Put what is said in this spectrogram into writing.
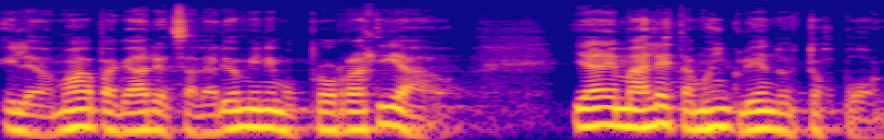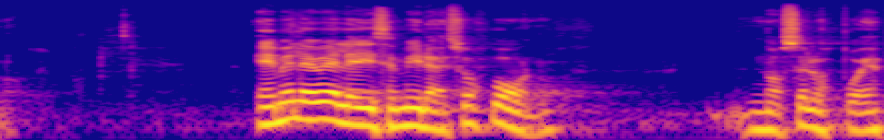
y le vamos a pagar el salario mínimo prorrateado y además le estamos incluyendo estos bonos. MLB le dice, mira, esos bonos no se los puedes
